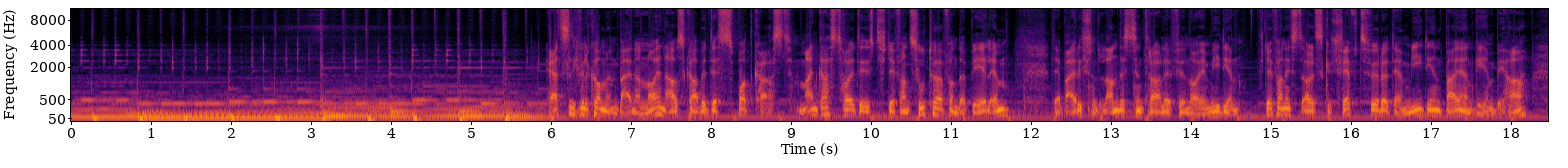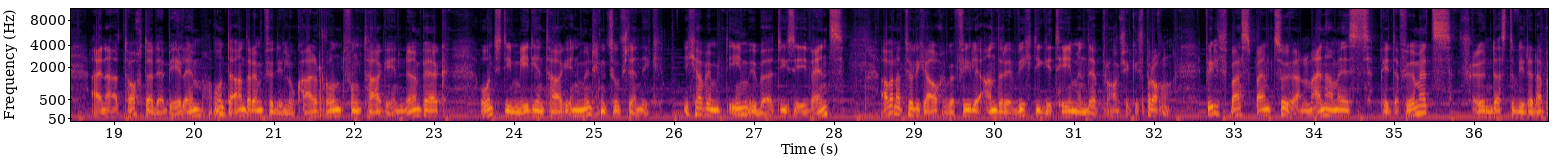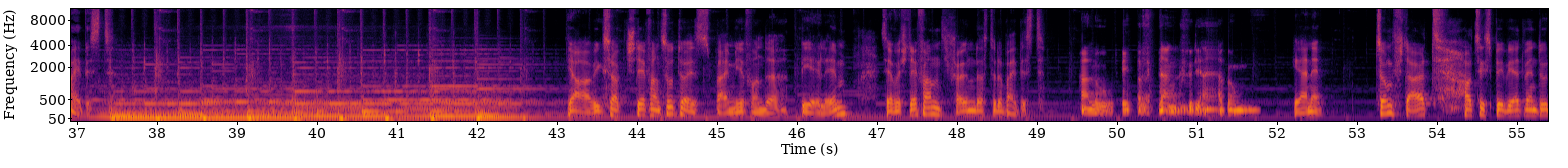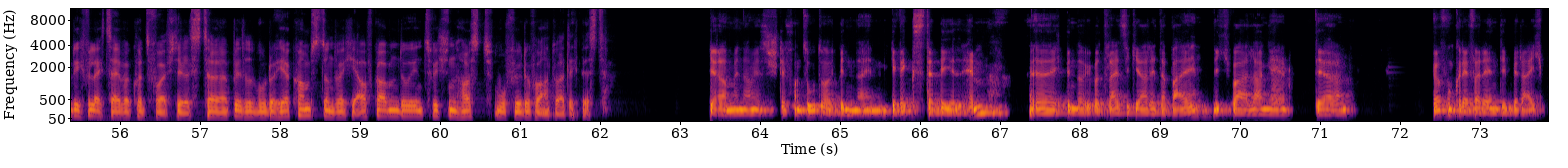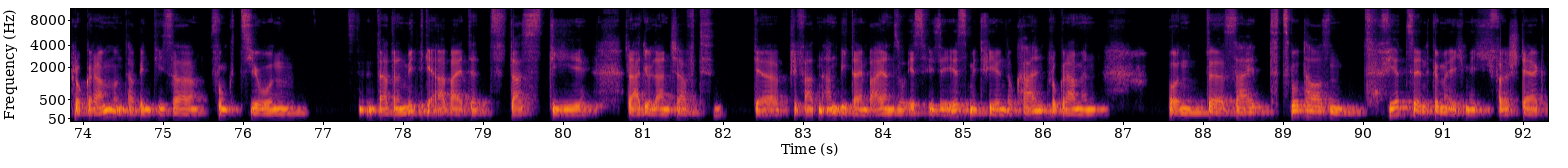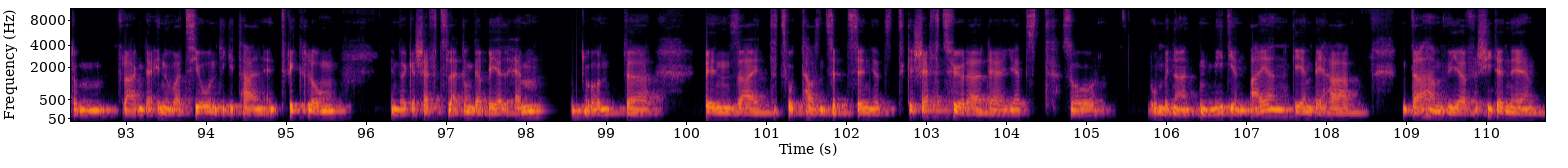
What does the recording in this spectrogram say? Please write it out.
Herzlich willkommen bei einer neuen Ausgabe des Spotcast. Mein Gast heute ist Stefan Sutor von der BLM, der Bayerischen Landeszentrale für neue Medien. Stefan ist als Geschäftsführer der Medien Bayern GmbH, einer Tochter der BLM, unter anderem für die Lokalrundfunktage in Nürnberg und die Medientage in München zuständig. Ich habe mit ihm über diese Events, aber natürlich auch über viele andere wichtige Themen der Branche gesprochen. Viel Spaß beim Zuhören. Mein Name ist Peter Fürmetz. Schön, dass du wieder dabei bist. Ja, wie gesagt, Stefan Sutter ist bei mir von der BLM. Servus Stefan, schön, dass du dabei bist. Hallo Peter, vielen Dank für die Einladung. Gerne. Zum Start hat sich's bewährt, wenn du dich vielleicht selber kurz vorstellst, äh, ein bisschen, wo du herkommst und welche Aufgaben du inzwischen hast, wofür du verantwortlich bist. Ja, mein Name ist Stefan Suter, ich bin ein Gewächs der BLM. Äh, ich bin da über 30 Jahre dabei. Ich war lange der Hörfunkreferent im Bereich Programm und habe in dieser Funktion daran mitgearbeitet, dass die Radiolandschaft der privaten Anbieter in Bayern so ist, wie sie ist, mit vielen lokalen Programmen. Und äh, seit 2014 kümmere ich mich verstärkt um Fragen der Innovation, digitalen Entwicklung in der Geschäftsleitung der BLM und äh, bin seit 2017 jetzt Geschäftsführer der jetzt so umbenannten Medien Bayern GmbH. Und da haben wir verschiedene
